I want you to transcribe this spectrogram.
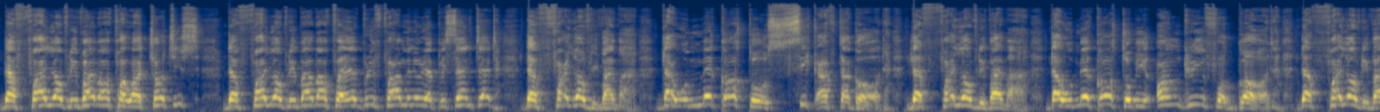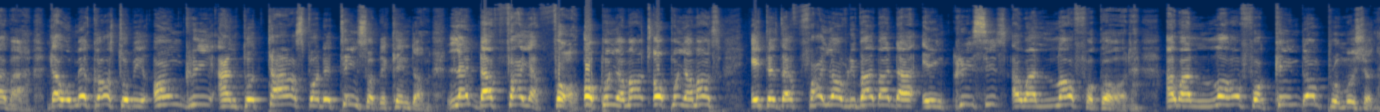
The fire of revival for our churches, the fire of revival for every family represented, the fire of revival that will make us to seek after God, the fire of revival that will make us to be hungry for God, the fire of revival that will make us to be hungry and to thirst for the things of the kingdom. Let that fire fall. Open your mouth, open your mouth it is the fire of revival that increases our love for God, our love for kingdom promotion.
